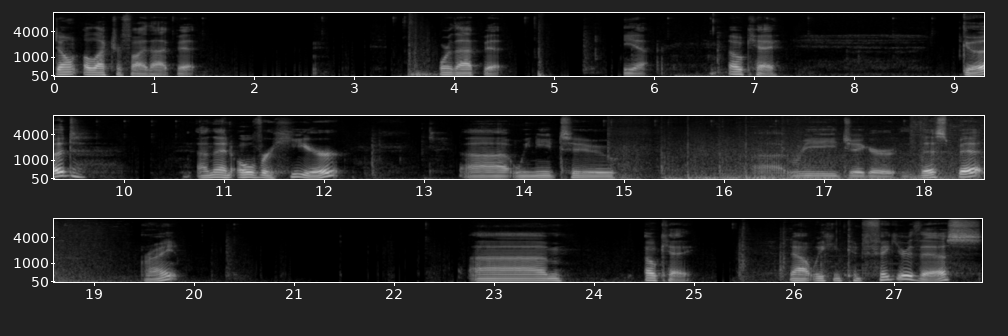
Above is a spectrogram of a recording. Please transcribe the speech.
Don't electrify that bit. Or that bit. Yeah. Okay. Good. And then over here, uh, we need to uh, rejigger this bit, right? Um, okay. Now we can configure this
